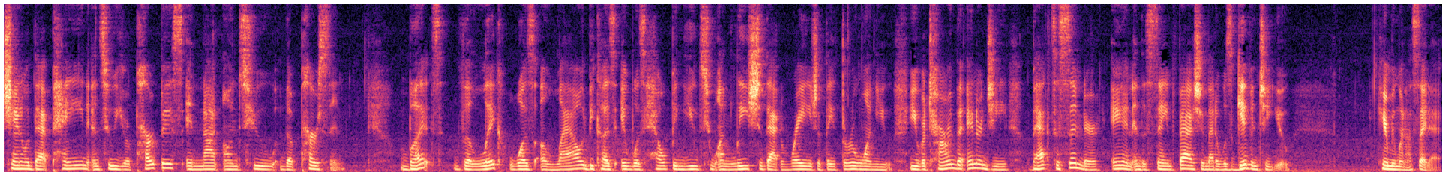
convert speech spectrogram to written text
channel that pain into your purpose and not onto the person. But the lick was allowed because it was helping you to unleash that rage that they threw on you. You returned the energy back to sender and in the same fashion that it was given to you. Hear me when I say that.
